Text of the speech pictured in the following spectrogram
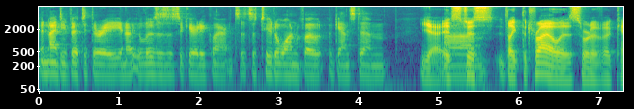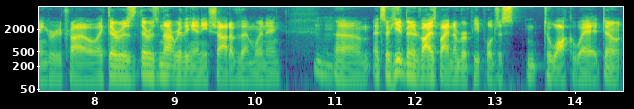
in 1953, you know, he loses his security clearance. It's a two to one vote against him. Yeah, it's Um, just like the trial is sort of a kangaroo trial. Like there was there was not really any shot of them winning, um, and so he had been advised by a number of people just to walk away. Don't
